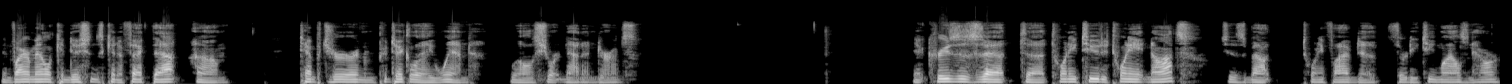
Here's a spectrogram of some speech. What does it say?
environmental conditions can affect that. Um, temperature and particularly wind will shorten that endurance. It cruises at uh, 22 to 28 knots, which is about 25 to 32 miles an hour.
